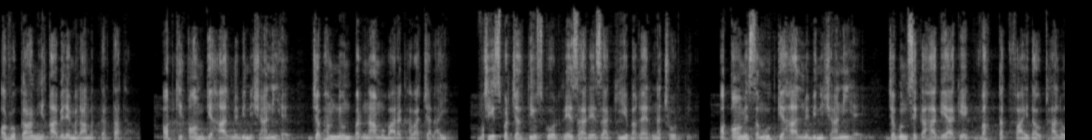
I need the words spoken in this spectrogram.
और वो काम ही काबिल मलामत करता था। अब की कौम के हाल में भी निशानी है, जब हमने उन पर नामुबारक हवा चलाई। वो चीज़ पर चलती उसको रेजा रेजा किए बगैर न छोड़ती। और कौम समूद के हाल में भी निशानी है, जब उनसे कहा गया कि एक वक्त तक फ़ायदा उठा लो।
